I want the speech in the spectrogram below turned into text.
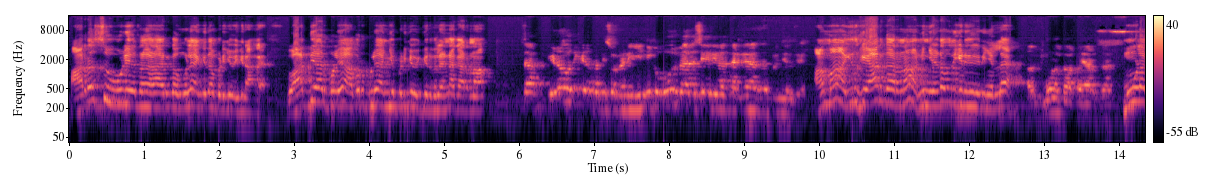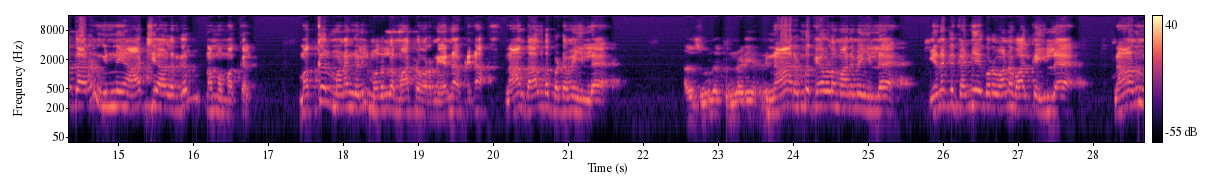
அரசு ஊழியர்களாக இருக்கவங்களே அங்கேதான் படிக்க வைக்கிறாங்க. வாத்தியார் பிள்ளைய அவர் பிள்ளைய அங்கே படிக்க வைக்கிறதுல என்ன காரணம்? ஆமா இதுக்கு யார் காரணம்? நீங்க இடஒதுக்கீடு கேக்குறீங்கல்ல? அதுக்கு மூல காரணம் யாரு சார்? மூலக்காரன் இன்னைய ஆட்சியாளர்கள் நம்ம மக்கள். மக்கள் மனங்களில் முதல்ல மாற்றம் வரணும். என்ன அப்படின்னா நான் தாழ்த்தப்பட்டவன் இல்ல. அது சுதந்திரத்துக்கு முன்னாடியே இருக்கு. நான் ரொம்ப கேவலமானவன் இல்ல. எனக்கு கண்ணிய குறைவான வாழ்க்கை இல்ல. நானும்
